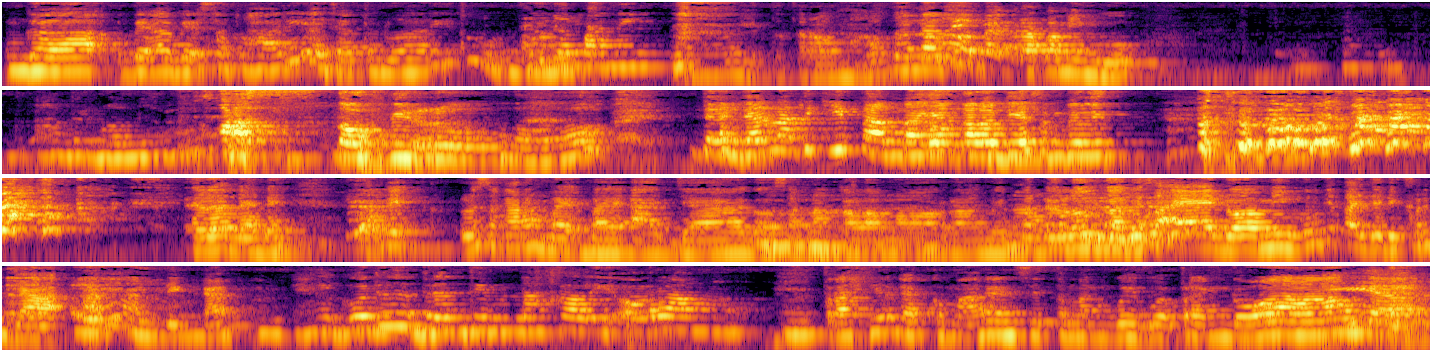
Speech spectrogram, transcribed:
nggak BAB satu hari aja atau dua hari itu gue udah panik. Hmm, gitu trauma. Waktu nanti sampai berapa minggu hampir dua minggu. Astagfirullah. Jangan-jangan nanti kita mbak yang kalau dia sembilit Ya lo udah deh tapi lu sekarang baik-baik aja gak usah nakal sama orang. Daripada lu gak bisa eh dua minggu kita jadi kerjaan nanti kan. Eh, gue udah berhenti menakali orang. Terakhir kayak kemarin sih teman gue gue prank doang. Iya.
